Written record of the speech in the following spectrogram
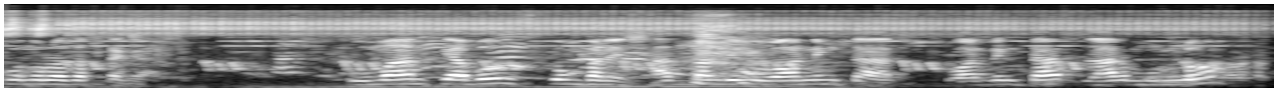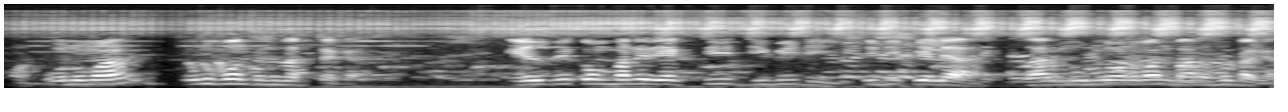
পনেরো হাজার টাকা। উমান কেবল কোম্পানির সাত বান্ডিল ওয়ার্নিং তার। ওয়ার্নিং তার যার মূল্য অনুমান উনপঞ্চাশ হাজার টাকা। এলজি কোম্পানির একটি ডিভিডি সিডি প্লেয়ার যার মূল্য অনুমান বারোশো টাকা।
